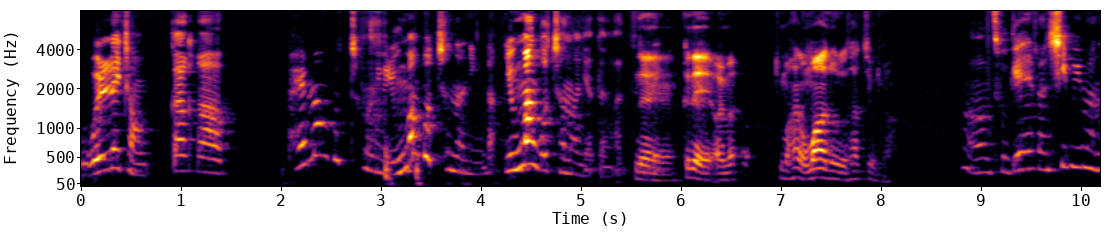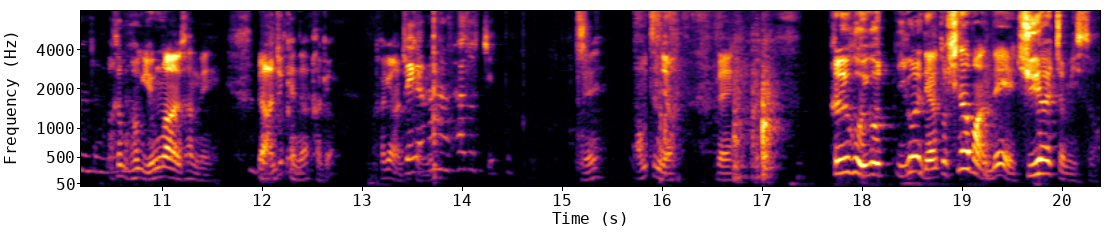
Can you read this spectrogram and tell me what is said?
원래 정가가 89,000원인가 69,000원인가? 69,000원이었던 것 같은데. 네. 근데 얼마 좀 한 5만 원 정도 샀지 우리가. 어, 두 개 해서 한 12만 원 정도. 아, 그럼 거기 6만 원 샀네. 왜 안 좋겠나 가격? 가격 안 내가 좋겠네. 하나 사줬지 또. 네. 아무튼요. 네. 그리고 이거 이걸 내가 또 신어봤는데 주의할 점이 있어.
